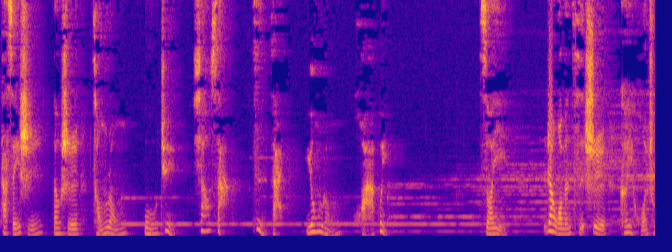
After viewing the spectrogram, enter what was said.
他随时都是从容、无惧、潇洒、自在、雍容、华贵。所以，让我们此世可以活出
